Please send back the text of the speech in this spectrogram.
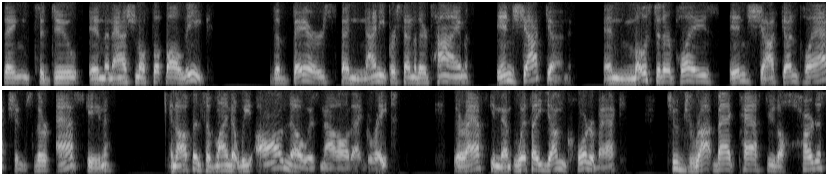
thing to do in the National Football League. The Bears spend 90% of their time in shotgun and most of their plays in shotgun play action. So they're asking an offensive line that we all know is not all that great. They're asking them with a young quarterback to drop back pass do the hardest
